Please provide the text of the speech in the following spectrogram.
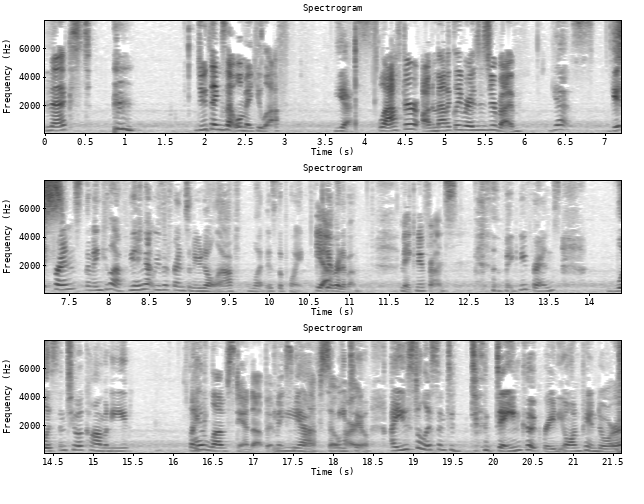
Next, do things that will make you laugh. yes, Laughter automatically raises your vibe. yes. Get friends that make you laugh. If you hang out with your friends and you don't laugh, what is the point? Yeah. Get rid of them. Make new friends. make new friends, listen to a comedy. I love stand up. It makes me laugh so hard. me hard. too. I used to listen to D- Dane Cook radio on Pandora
